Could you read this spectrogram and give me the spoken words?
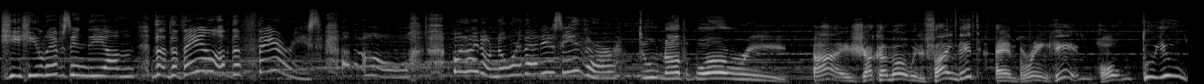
he, he lives in the, um, the, the Vale of the Fairies. Oh, but I don't know where that is either. Do not worry. I, Jacquimo, will find it and bring him home to you.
